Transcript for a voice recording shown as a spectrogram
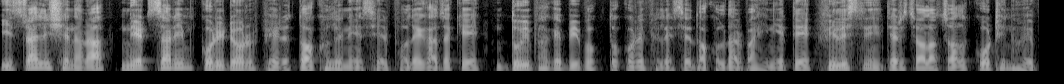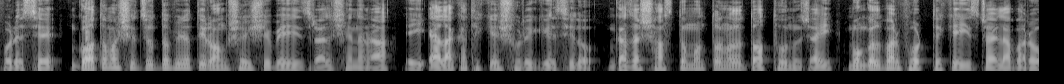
ইসরায়েলি সেনারা নেটজারিম করিডোর ফের দখলে নিয়েছে। এর ফলে গাজাকে দুই ভাগে বিভক্ত করে ফেলেছে দখলদার বাহিনী। এতে ফিলিস্তিনিদের চলাচল কঠিন হয়ে পড়েছে। গত মাসে যুদ্ধবিরতির অংশ হিসেবে ইসরায়েল সেনারা এই এলাকা থেকে সরে গিয়েছিল। গাজার স্বাস্থ্য মন্ত্রণালয়ের তথ্য অনুযায়ী, মঙ্গলবার ভোর থেকে ইসরায়েল আবারও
